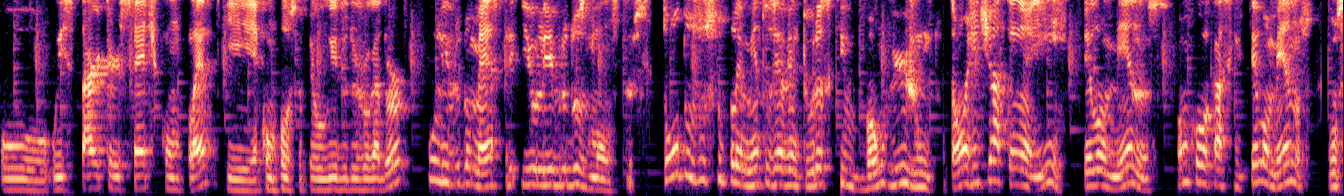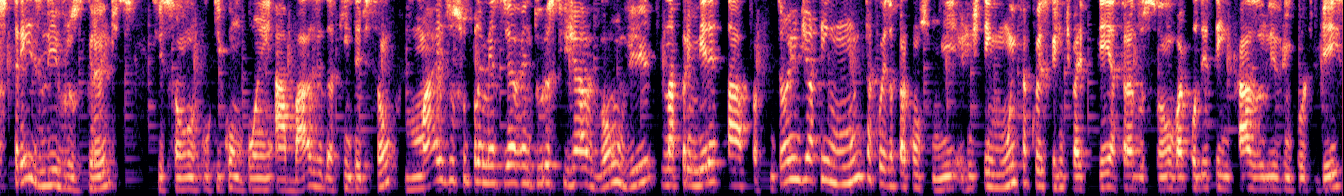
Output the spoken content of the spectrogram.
o, o Starter Set completo, que é composto pelo livro do jogador, o livro do mestre e o livro dos monstros. Todos os suplementos e aventuras que vão vir junto. Então a gente já tem aí, pelo menos, vamos colocar assim, pelo menos uns três livros grandes que são o que compõem a base da quinta edição, mais os suplementos de aventuras que já vão vir na primeira etapa. Então a gente já tem muita coisa para consumir, a gente tem muita coisa que a gente vai ter a tradução, vai poder ter em casa o livro em português.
